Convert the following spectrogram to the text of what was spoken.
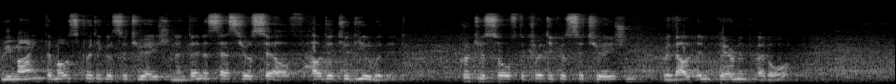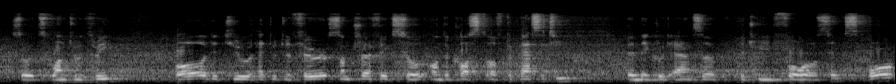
remind the most critical situation and then assess yourself, how did you deal with it? Could you solve the critical situation without impairment at all? So it's one, two, three. Or did you had to defer some traffic, so on the cost of capacity, then they could answer between four or six. Or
